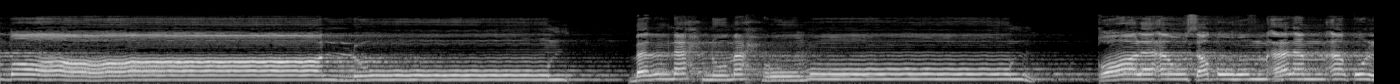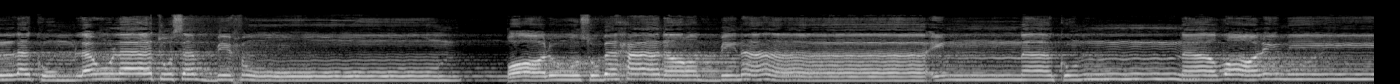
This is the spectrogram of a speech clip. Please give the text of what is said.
لضالون. بل نحن محرومون. قال أوسطهم ألم أقل لكم لولا تسبحون؟ قالوا سبحان ربنا إنا كنا ظالمين.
